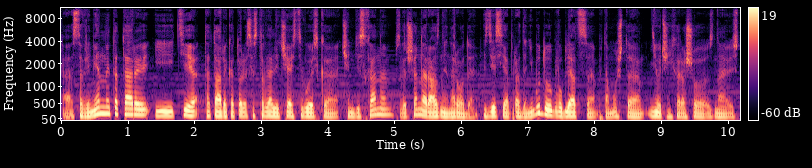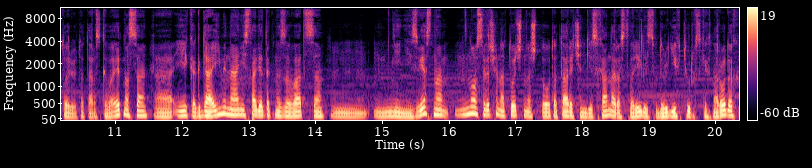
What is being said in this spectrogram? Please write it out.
А современные татары и те татары, которые составляли часть войска Чингисхана, совершенно разные народы. Здесь я, правда, не буду углубляться, потому что не очень хорошо знаю историю татарского этноса. А, и когда именно они стали так называться, мне неизвестно, но совершенно точно, что татары Чингисхана растворились в других тюркских народах,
